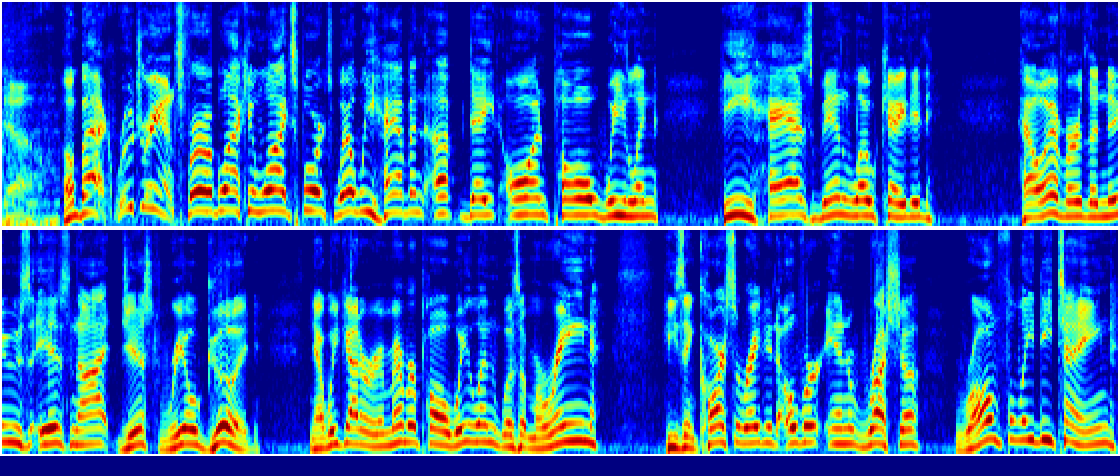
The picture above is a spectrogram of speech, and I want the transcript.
now. I'm back. Rudrance for Black and White Sports. Well, we have an update on Paul Whelan. He has been located. However, the news is not just real good. Now, we got to remember Paul Whelan was a Marine. He's incarcerated over in Russia, wrongfully detained.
